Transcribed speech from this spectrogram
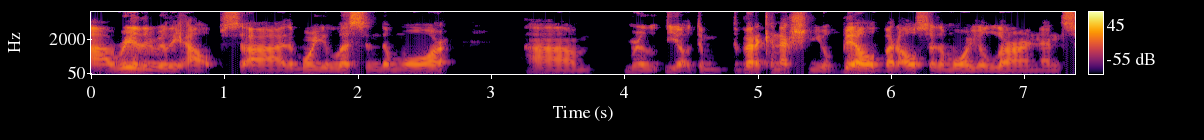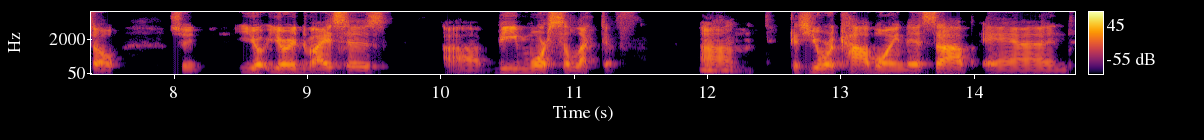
uh, really really helps uh, the more you listen the more um, you know the, the, better connection you'll build but also the more you'll learn and so so your, your advice is uh, be more selective because um, mm-hmm. you were cowboying this up and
